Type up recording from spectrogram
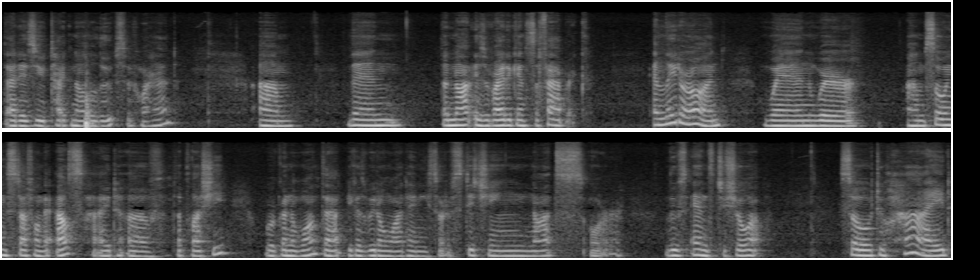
that is you tighten all the loops beforehand, um, then the knot is right against the fabric. And later on, when we're um, sewing stuff on the outside of the plushie, we're going to want that because we don't want any sort of stitching, knots, or loose ends to show up. So to hide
